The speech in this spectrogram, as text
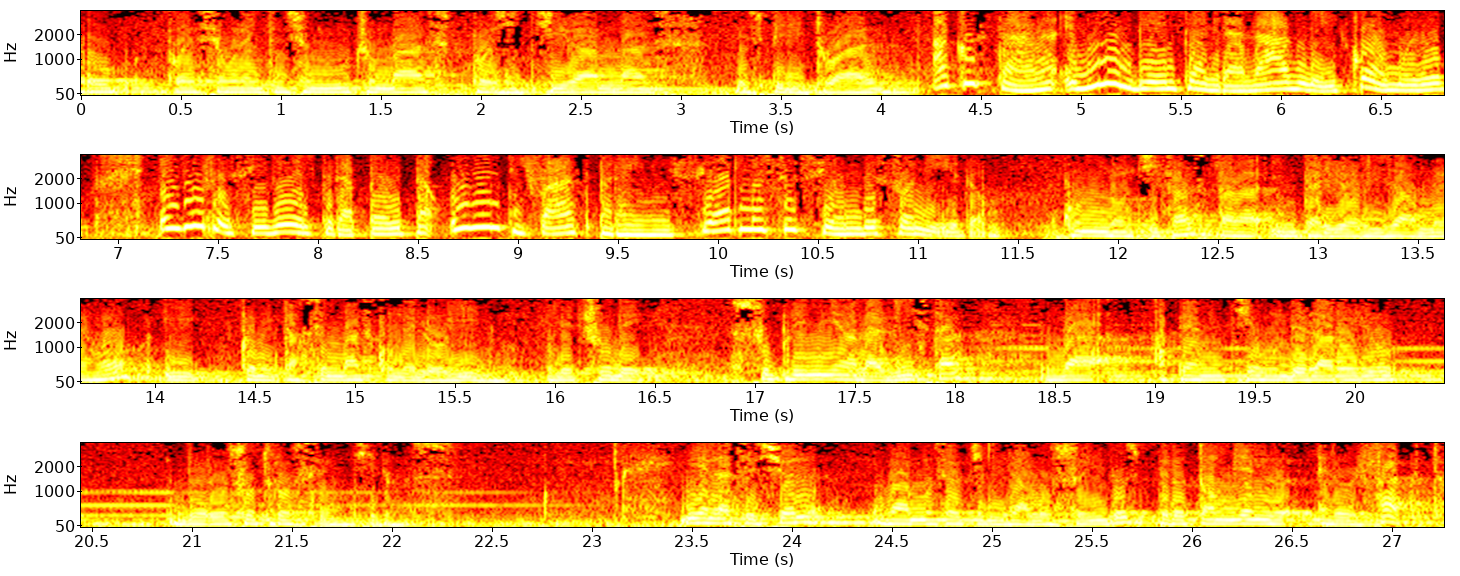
o puede ser una intención mucho más positiva, más espiritual. Acostada en un ambiente agradable y cómodo, ella recibe del terapeuta un antifaz para iniciar la sesión de sonido. Con un antifaz para interiorizar mejor y conectarse más con el oído. El hecho de suprimir la vista va a permitir un desarrollo de los otros sentidos. Y en la sesión vamos a utilizar los oídos, pero también el olfacto,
